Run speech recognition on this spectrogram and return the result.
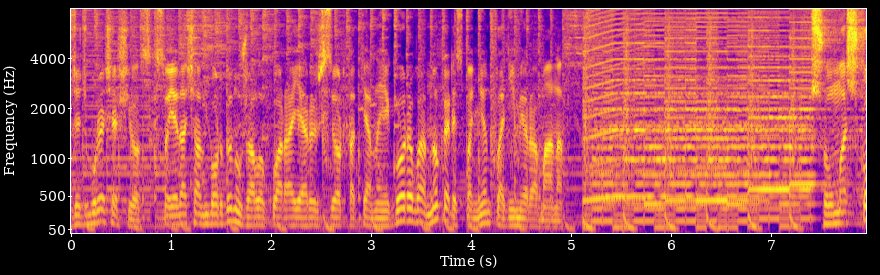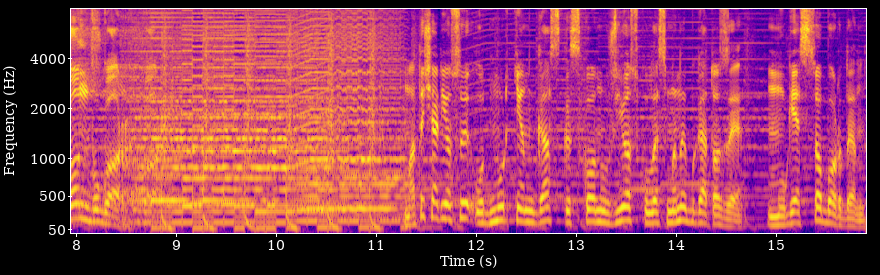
Джедж Бурешешиос. Соедачан бордын ужалок я режиссер Татьяна Егорова, но корреспондент Владимир Романов. Шумашкон Бугор. Матыч арьосы Удмуртин газ кыскон ужьос кулесмыны бгатозы. Мугес собордын.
